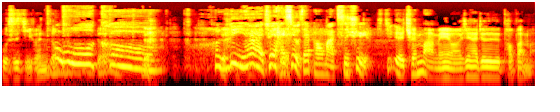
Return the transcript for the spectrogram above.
五十几分钟？我靠，很厉害！所以还是有在跑马，持续。呃，全马没有，现在就是跑半马。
